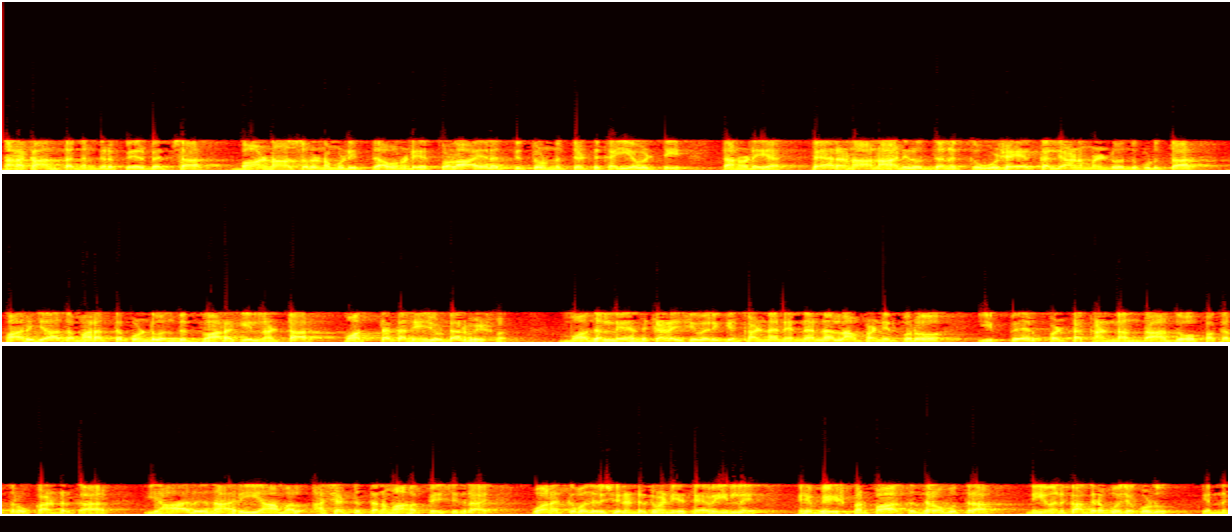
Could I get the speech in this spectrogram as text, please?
நரகாந்தகன்கிற பேர் பெற்றார். பாணாசுரனை முடித்து அவனுடைய தொள்ளாயிரத்தி தொண்ணூத்தி எட்டு கையை வெட்டி தன்னுடைய பேரனான அனிருத்தனுக்கு உஷய கல்யாணம் பண்ணி வந்து கொடுத்தார். பாரிஜாத மரத்தை கொண்டு வந்து துவாரகையில் நட்டார். மொத்த கதையும் சொல்லிட்டார் பீஷ்மர். முதல்ல இருந்து கடைசி வரைக்கும் கண்ணன் என்னென்னலாம் பண்ணிருப்பாரோ இப்பேற்பட்ட கண்ணன் தான் தோ பக்கத்துல உட்கார்ந்துருக்கார். யாருன்னு அறியாமல் அசட்டுத்தனமாக பேசுகிறாய். உனக்கு பதில் சொல்லிட்டு வேண்டிய தேவையில்லை. ஏ பீஷ்மர் பார்த்து தர்மபுத்திரா நீ இவனுக்கு அகர பூஜை கொடு. என்று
